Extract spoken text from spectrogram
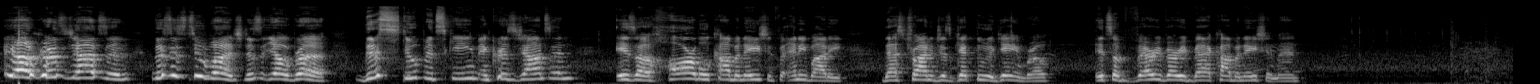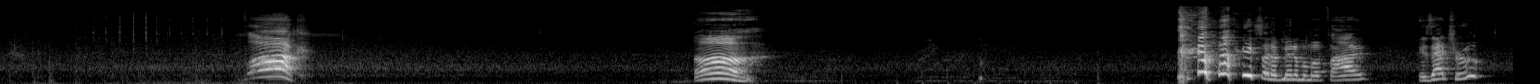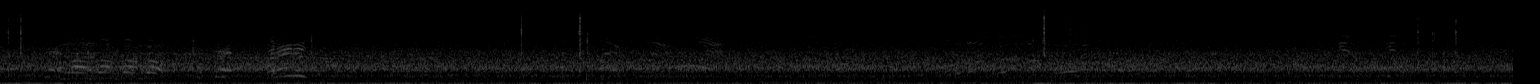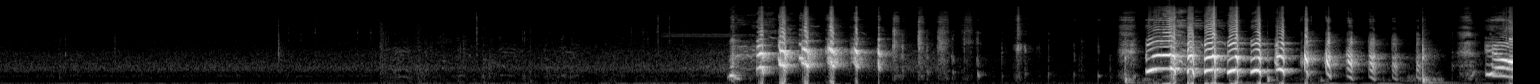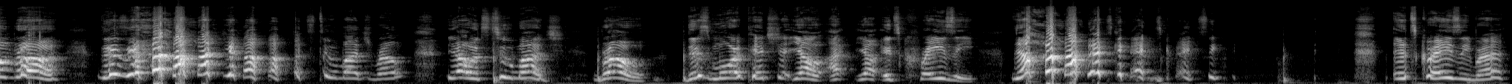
yo, Chris Johnson, this is too much. This, yo, bruh, this stupid scheme and Chris Johnson is a horrible combination for anybody that's trying to just get through the game, bro. It's a very, very bad combination, man. Fuck! Ugh. he said a minimum of five. Is that true? Much, bro. Yo, it's too much, bro. There's more pitch. Yo, I, yo, it's crazy. Yo, it's, it's crazy. It's crazy, bro.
